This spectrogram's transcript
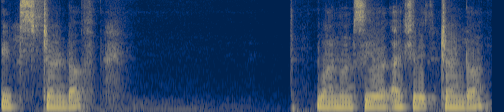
it's turned off. 110 actually it's turned on.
